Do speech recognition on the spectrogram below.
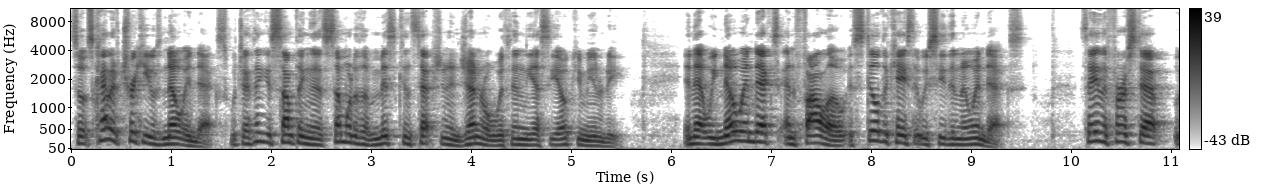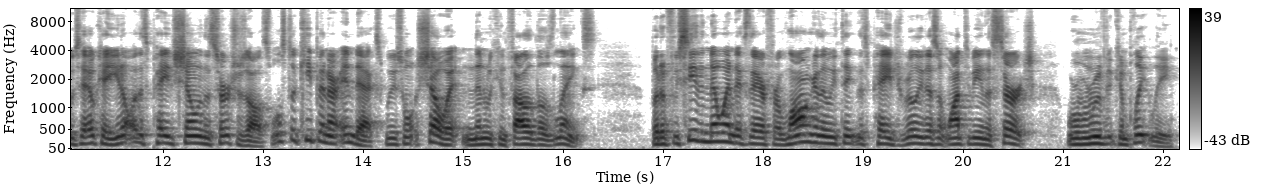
so it's kind of tricky with no index, which I think is something that's somewhat of a misconception in general within the SEO community. In that we no index and follow is still the case that we see the no index. Say in the first step, we say, okay, you don't want this page showing the search results. We'll still keep in our index, we just won't show it, and then we can follow those links. But if we see the no index there for longer than we think this page really doesn't want to be in the search, we'll remove it completely,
